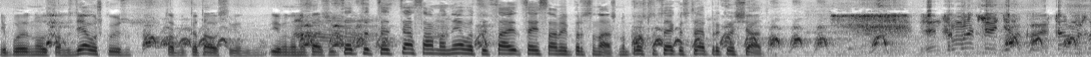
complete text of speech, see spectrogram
І по- ну, там, з дівчинкою там катався він іменно на першій. Це, це, це ця сама нива, це цей, цей самий персонаж. Ну просто це якось треба прекращати. За інформацію дякую. Там, можливо,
